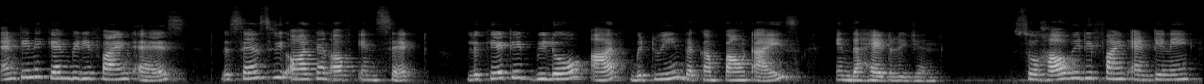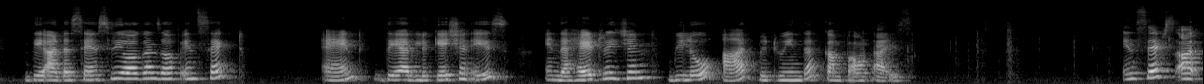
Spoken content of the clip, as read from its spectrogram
Antennae can be defined as the sensory organ of insect located below or between the compound eyes in the head region. So how we define antennae? They are the sensory organs of insect and their location is in the head region below or between the compound eyes. Insects are,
